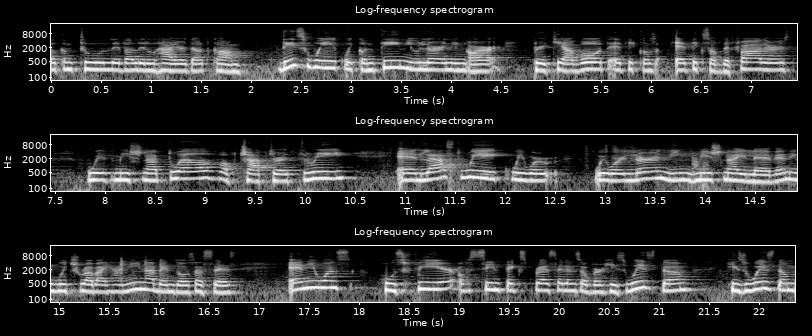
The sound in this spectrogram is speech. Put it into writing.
Welcome to livealittlehigher.com. This week we continue learning our Pirkei Avot ethics, ethics of the fathers with Mishnah 12 of chapter 3 and last week we were we were learning Mishnah 11 in which Rabbi Hanina ben Dosa says anyone whose fear of sin takes precedence over his wisdom his wisdom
